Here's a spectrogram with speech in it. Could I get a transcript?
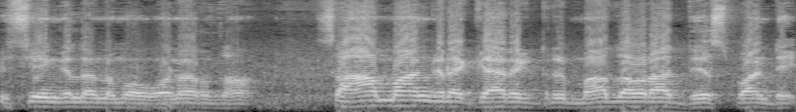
விஷயங்களை நம்ம உணர்ந்தோம். சாமாங்கிற கேரக்டர் மாதவராஜ் தேஷ்பாண்டே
